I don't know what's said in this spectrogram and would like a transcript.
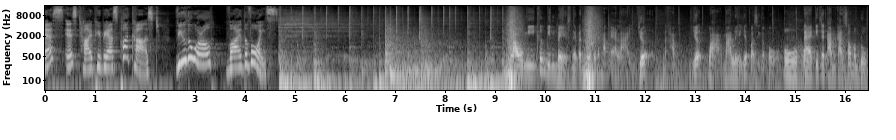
This is Thai PBS podcast. View the world via the voice. เรามีเครื่องบิน base ในประเทศเลยนะครับ airline เยอะนะครับเยอะกว่ามาเลยเยอะกว่าสิงคโปร์โอ้โห แต่กิจกรรมการซ่อมบำรุง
